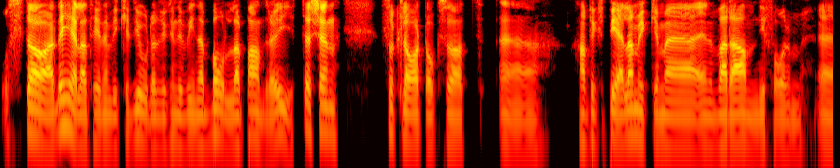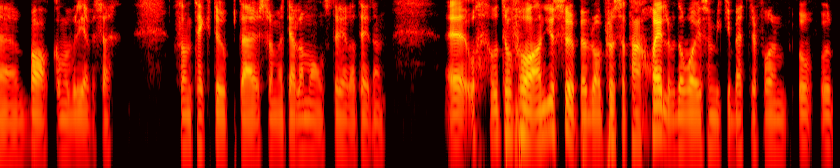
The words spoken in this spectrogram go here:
och störde hela tiden, vilket gjorde att vi kunde vinna bollar på andra ytor. Sen såklart också att eh, han fick spela mycket med en varann i form eh, bakom och bredvid sig. Som täckte upp där som ett jävla monster hela tiden. Eh, och, och då var han ju superbra, plus att han själv då var i så mycket bättre form. Och, och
